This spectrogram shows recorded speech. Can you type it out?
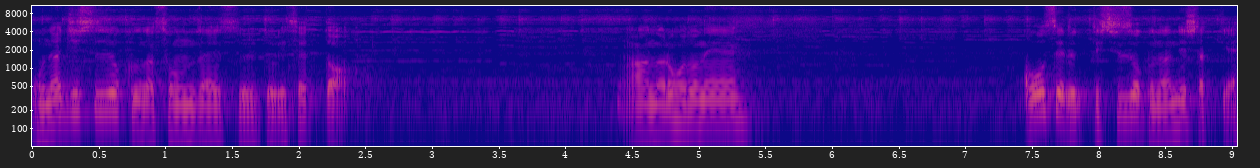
同じ種族が存在するとリセット。ああ、なるほどね。ゴーセルって種族何でしたっけ？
